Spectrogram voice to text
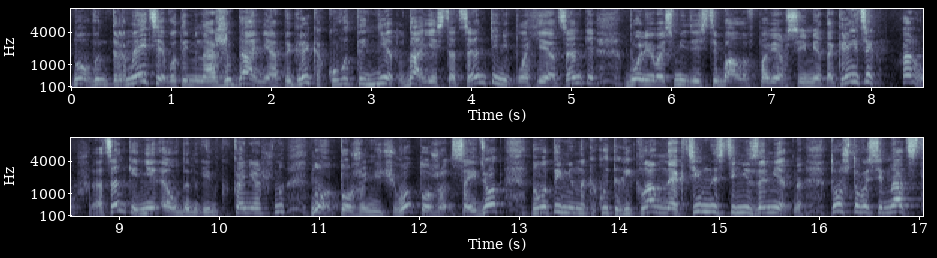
Но в интернете вот именно ожидания от игры какого-то нету. Да, есть оценки, неплохие оценки. Более 80 баллов по версии Metacritic. Хорошие оценки. Не Elden Ring, конечно. Но тоже ничего, тоже сойдет. Но вот именно какой-то рекламной активности незаметно. То, что 18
